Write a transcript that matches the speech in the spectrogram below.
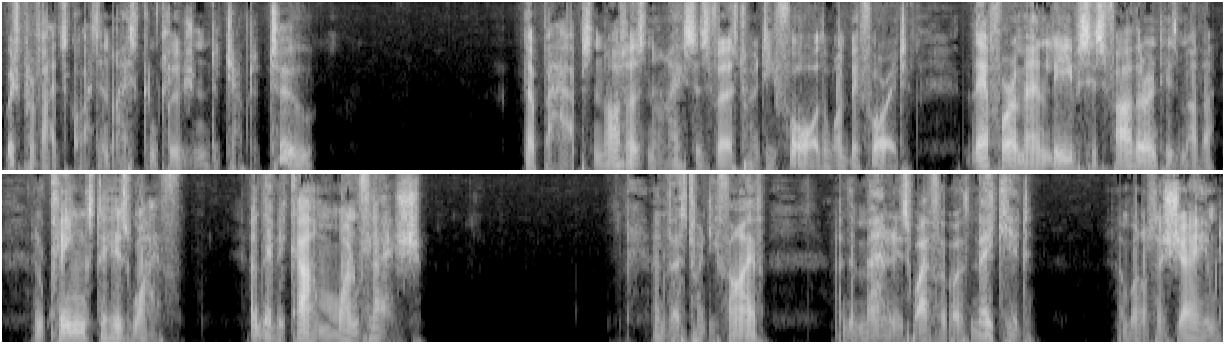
which provides quite a nice conclusion to chapter 2, though perhaps not as nice as verse 24, the one before it. Therefore a man leaves his father and his mother and clings to his wife, and they become one flesh and verse 25, and the man and his wife were both naked and were not ashamed,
